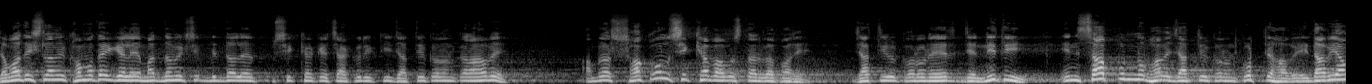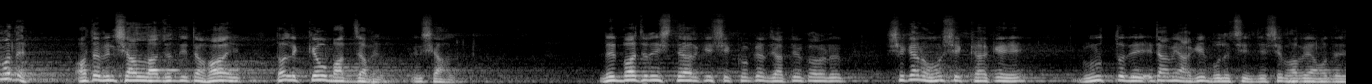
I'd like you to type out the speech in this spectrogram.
জামাত ইসলামী ক্ষমতায় গেলে মাধ্যমিক বিদ্যালয়ের শিক্ষাকে চাকুরি কি জাতীয়করণ করা হবে? আমরা সকল শিক্ষা ব্যবস্থার ব্যাপারে জাতীয়করণের যে নীতি, ইনসাফপূর্ণভাবে জাতীয়করণ করতে হবে, এই দাবি আমাদের। অতএব ইনশাআল্লাহ যদি এটা হয়, তাহলে কেউ বাদ যাবেন ইনশাআল্লাহ। নির্বাচন ইশতেহার কি শিক্ষকের জাতীয়করণের? সেখানেও শিক্ষাকে গুরুত্ব দিয়ে, এটা আমি আগেই বলেছি যে সেভাবে আমাদের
